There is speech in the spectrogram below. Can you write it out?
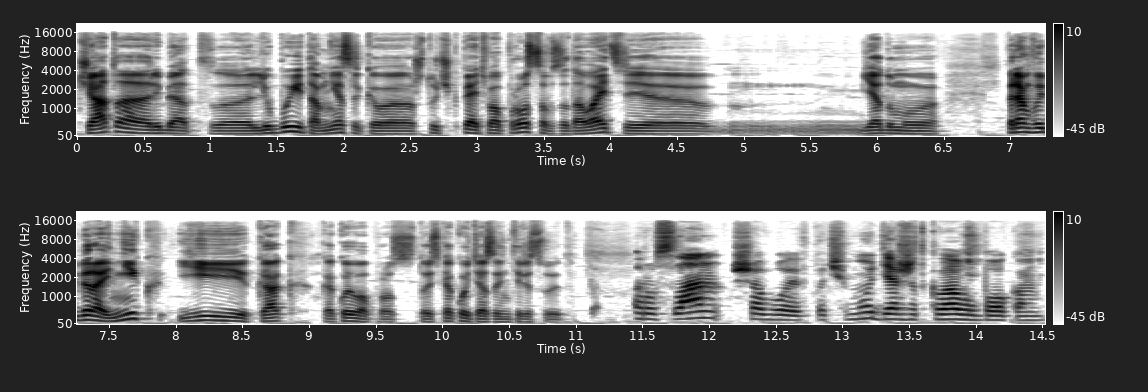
чата, ребят. Э, Любые, там несколько штучек, пять вопросов задавайте. Э, Я думаю, прям выбирай ник и как, какой вопрос. То есть, какой тебя заинтересует. Руслан Шавоев. Почему держит клаву боком?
